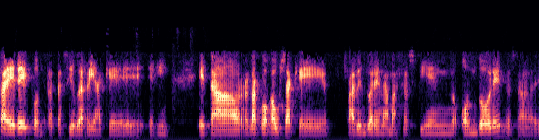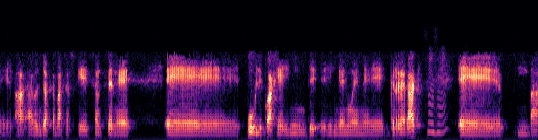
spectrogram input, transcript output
da ere kontratazio berriak e, egin. Eta horrelako gauzak e, abenduaren amazazpien ondoren, oza, e, abenduak amazazpien izan zen, e, e, publikoak egin, egin genuen e, grebak, e, ba,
